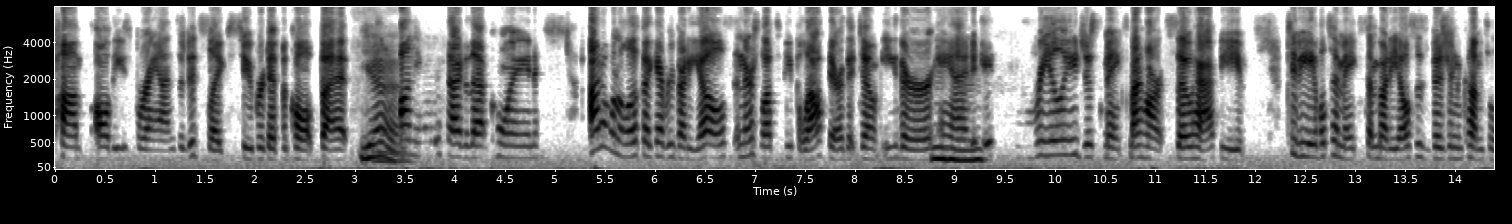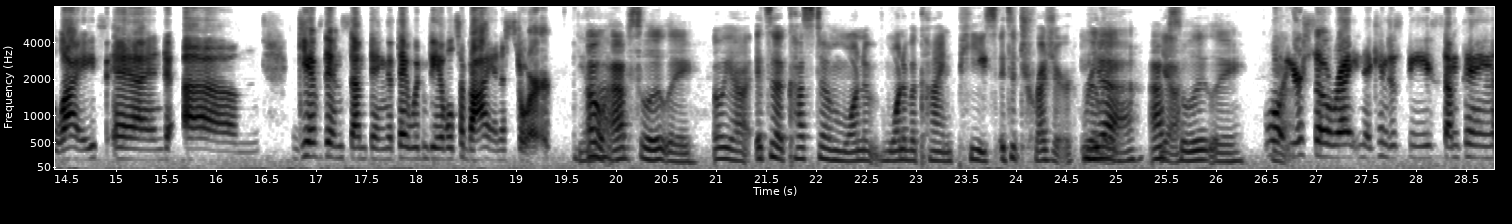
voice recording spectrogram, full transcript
pump all these brands. And it's like super difficult. But Yeah. on the other side of that coin, I don't want to look like everybody else, and there's lots of people out there that don't either. And Mhm. it really just makes my heart so happy to be able to make somebody else's vision come to life and um, give them something that they wouldn't be able to buy in a store. Oh, Yeah. absolutely. oh yeah, it's a custom one of one of a kind piece. It's a treasure, really. Yeah, absolutely. Well, Yeah. you're so right, and it can just be something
